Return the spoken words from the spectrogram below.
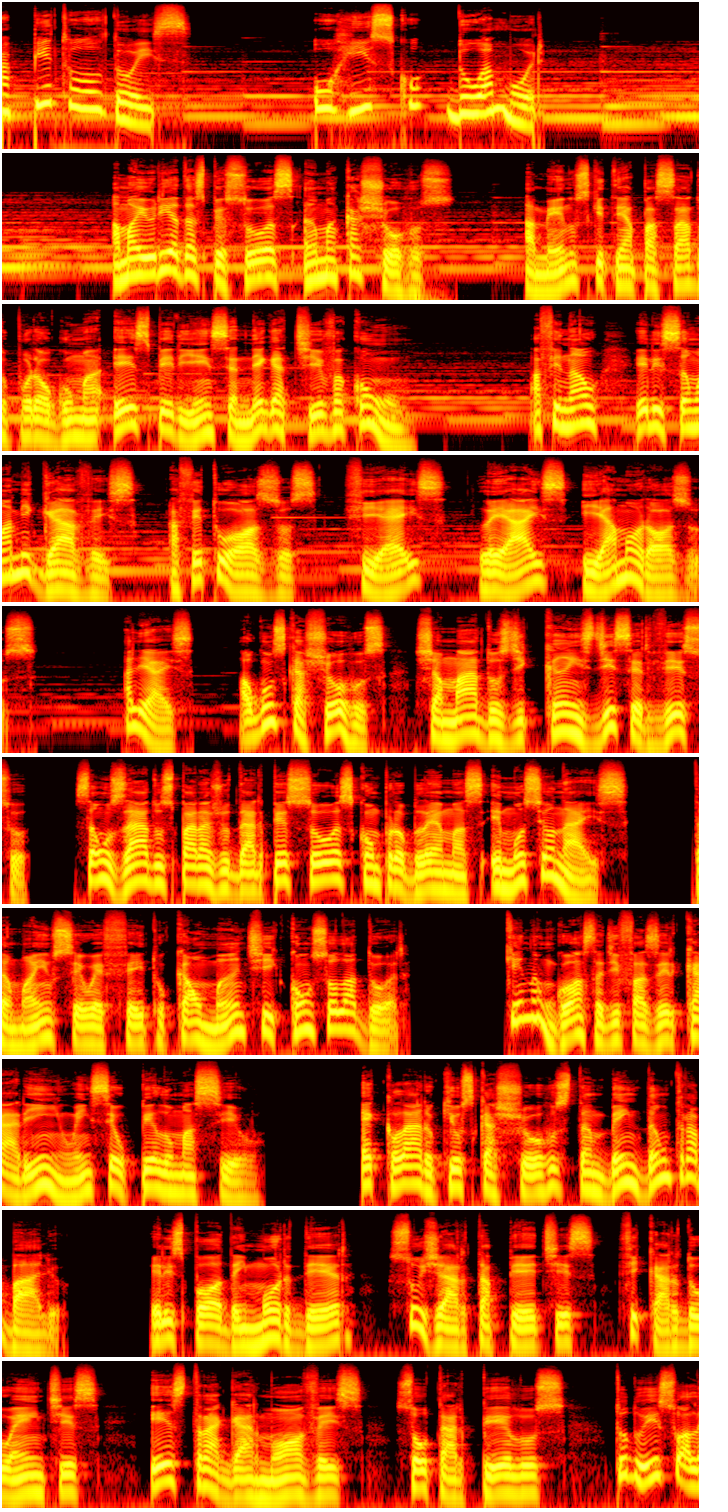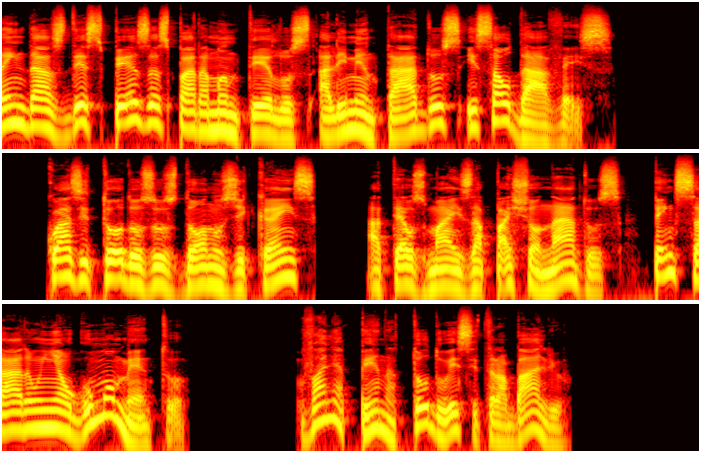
Capítulo 2 O risco do amor. A maioria das pessoas ama cachorros, a menos que tenha passado por alguma experiência negativa com um. Afinal, eles são amigáveis, afetuosos, fiéis, leais e amorosos. Aliás, alguns cachorros, chamados de cães de serviço, são usados para ajudar pessoas com problemas emocionais, tamanho seu efeito calmante e consolador. Quem não gosta de fazer carinho em seu pelo macio? É claro que os cachorros também dão trabalho. Eles podem morder, sujar tapetes, ficar doentes, estragar móveis, soltar pelos, tudo isso além das despesas para mantê-los alimentados e saudáveis. Quase todos os donos de cães, até os mais apaixonados, pensaram em algum momento: Vale a pena todo esse trabalho?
